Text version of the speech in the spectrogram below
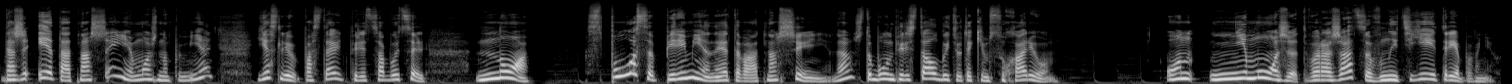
Даже это отношение можно поменять, если поставить перед собой цель. Но способ перемены этого отношения, да, чтобы он перестал быть вот таким сухарем, он не может выражаться в нытье и требованиях.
